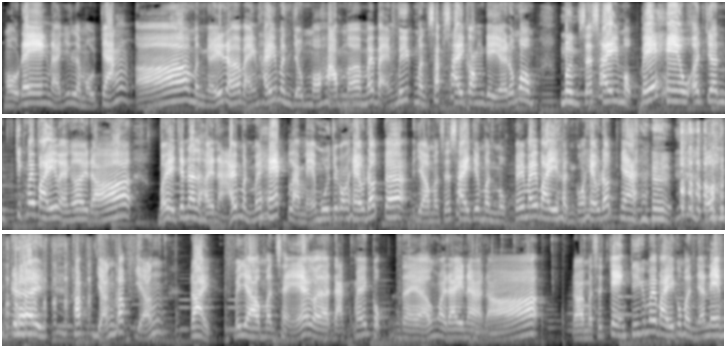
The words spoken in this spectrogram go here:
Màu đen nè với là màu trắng. Đó mình nghĩ rồi các bạn thấy mình dùng màu hồng rồi Mấy bạn biết mình sắp xây con gì rồi đúng không? Mình sẽ xây một bé heo ở trên chiếc máy bay các bạn ơi. Đó Bởi vậy cho nên là hồi nãy mình mới hát là mẹ mua cho con heo đất á. Giờ mình sẽ xây cho mình một cái máy bay hình con heo đất nha. Ok Hấp dẫn hấp dẫn. Rồi bây giờ mình sẽ gọi là đặt mấy cục này ở ngoài đây nè. Đó Rồi mình sẽ trang trí cái máy bay của mình nha anh em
